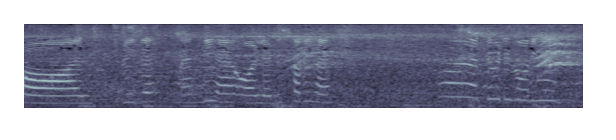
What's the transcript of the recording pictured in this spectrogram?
और फ्रीजे मैन भी है और लेडीज़ का भी है। एक्टिविटीज़ हो रही हैं।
